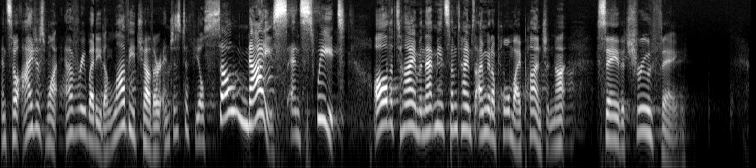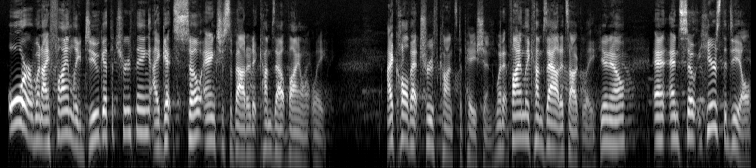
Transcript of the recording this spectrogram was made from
And so I just want everybody to love each other and just to feel so nice and sweet all the time. And that means sometimes I'm going to pull my punch and not say the true thing. Or when I finally do get the true thing, I get so anxious about it, it comes out violently. I call that truth constipation. When it finally comes out, it's ugly, you know? And, and so here's the deal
